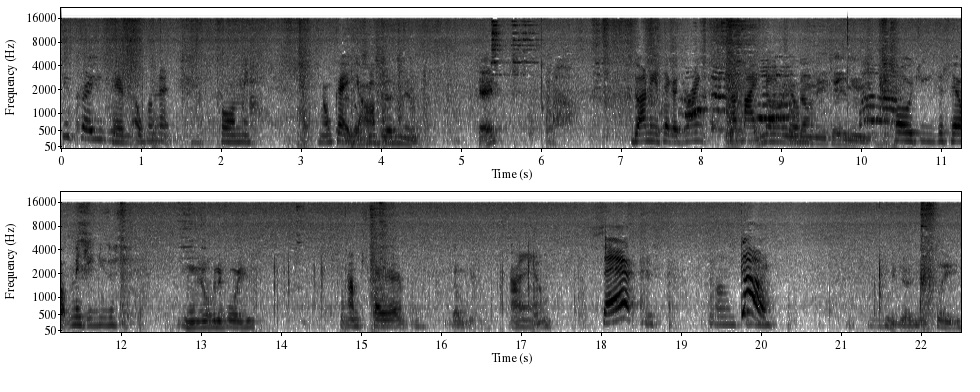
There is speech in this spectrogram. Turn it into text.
You crazy. Here, open it for me. Okay, Don't y'all. be judgmental. Okay? Do I need to take a drink? I might No, you need to. don't need to take it. on. Oh, Jesus, help me, Jesus. You want me to open it for you? I'm scared. Don't be. I am. Set. Um, Go. Don't be judging me, please.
